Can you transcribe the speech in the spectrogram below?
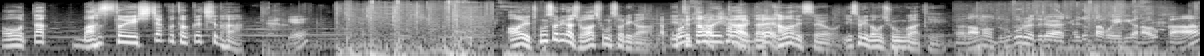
어딱 마스터의 시작부터 끝이다 예? 아, 이 총소리가 좋아, 총소리가. 이 포인트가 듣다 보니까 참나 밝다, 감화됐어요. 이 소리 너무 좋은 것 같아. 야, 나는 누구를 들여야 잘 줬다고 얘기가 나올까?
